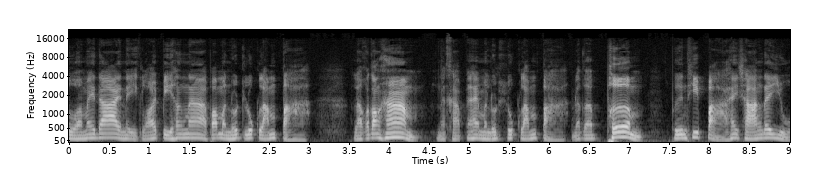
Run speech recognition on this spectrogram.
ตัวไม่ได้ในอีกร้อยปีข้างหน้า เพราะมนุษย์ลุกล้ำป่า เราก็ต้องห้ามนะครับไม่ให้มนุษย์ลุกล้ำป่า แล้วก็เพิ่มพื้นที่ป่าให้ช้างได้อยู่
